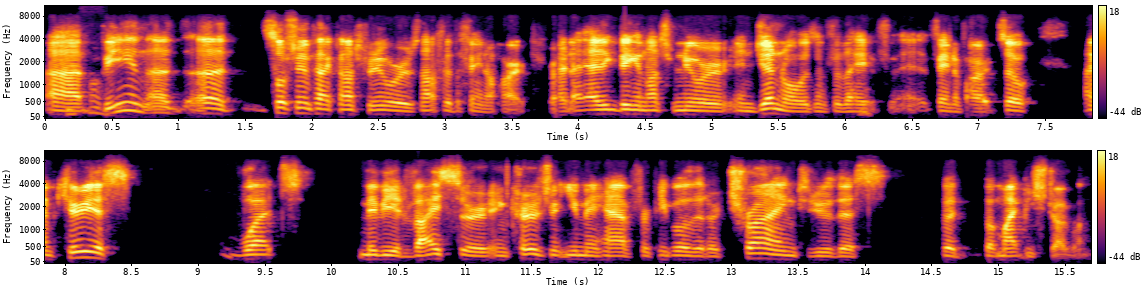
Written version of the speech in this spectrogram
uh, being a, a, social impact entrepreneur is not for the faint of heart, right? I, I, think being an entrepreneur in general isn't for the faint of heart. So I'm curious what maybe advice or encouragement you may have for people that are trying to do this but but might be struggling.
